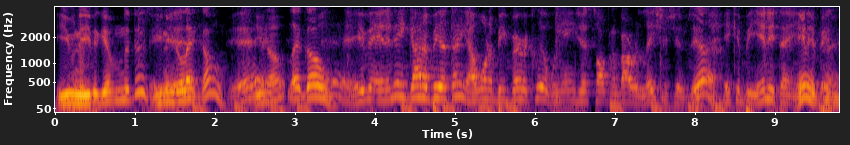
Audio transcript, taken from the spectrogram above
you need to give them the deuces. You need to let go. Yeah. You know, let go. Yeah, even and it ain't gotta be a thing. I want to be very clear. We ain't just talking about relationships. It- Yeah. it, can be anything. It could be a Anything.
